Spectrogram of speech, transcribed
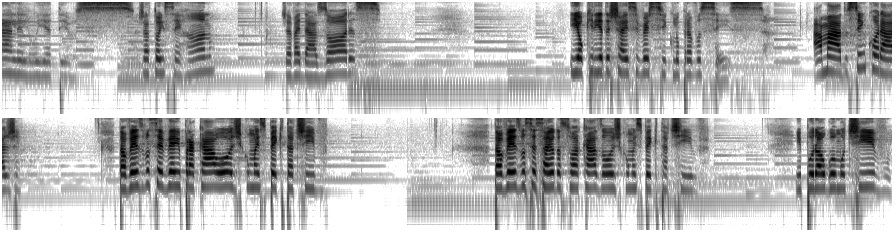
Aleluia, Deus. Já estou encerrando. Já vai dar as horas. E eu queria deixar esse versículo para vocês. Amados, sem coragem. Talvez você veio para cá hoje com uma expectativa. Talvez você saiu da sua casa hoje com uma expectativa. E por algum motivo,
